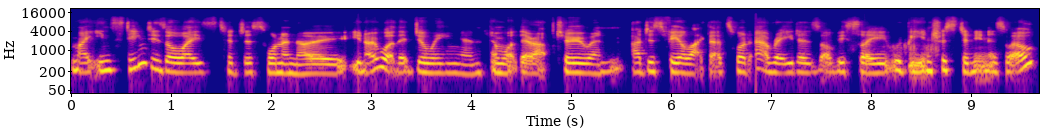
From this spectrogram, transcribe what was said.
my instinct is always to just want to know, you know, what they're doing and, and what they're up to. And I just feel like that's what our readers obviously would be interested in as well.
